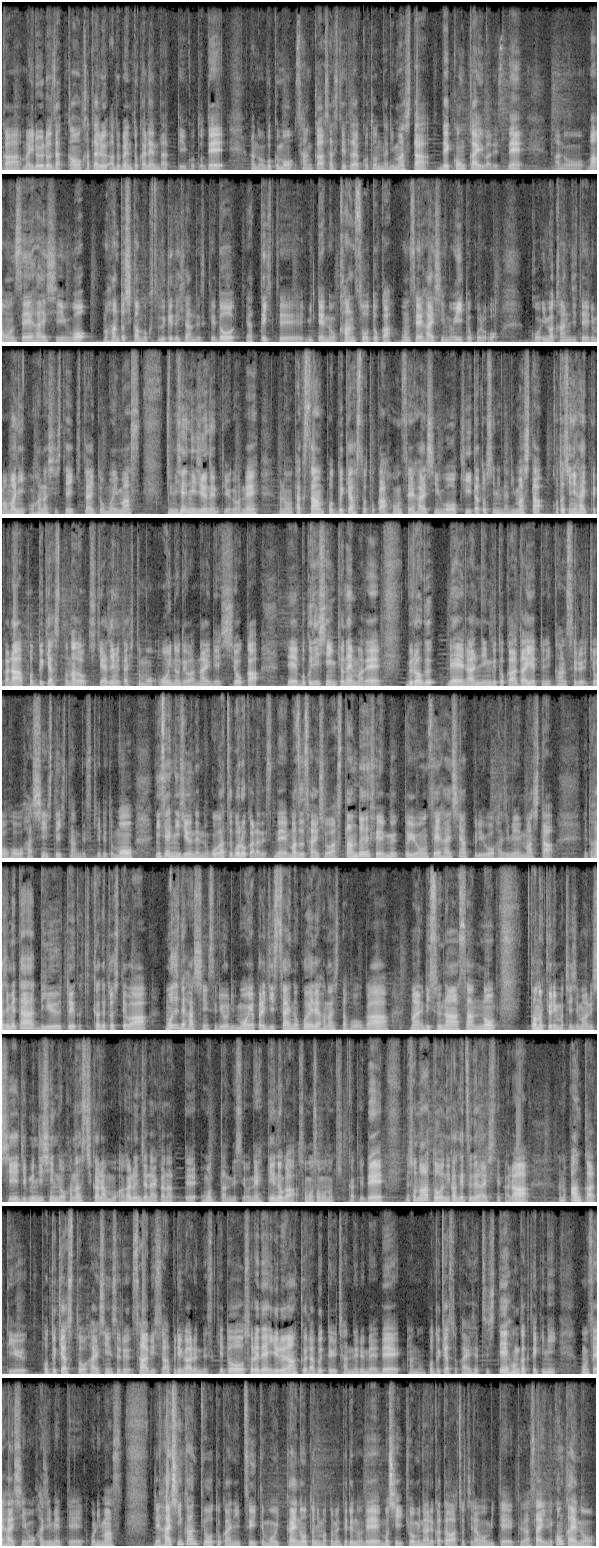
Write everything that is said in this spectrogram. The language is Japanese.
が、いろいろ雑感を語るアドベントカレンダーっていうことで、あの、僕も参加させていただくことになりました。で、今回はですね、あの、まあ、音声配信を、まあ、半年間僕続けてきたんですけど、やってきてみての感想とか、音声配信のいいところを、こう、今感じているままにお話ししていきたいと思います。で2020年っていうのはね、あの、たくさんポッドキャストとか音声配信を聞いた年になりました。今年に入ってから、ポッドキャストなど聞き始めた人も多いのではないでしょうか。で、僕自身去年までブログでランニングとかダイエットに関する情報を発信してきたんですけれども、2020年の5月頃からですね、まず最初はスタンド FM という音声配信アプリを始めました。えっと、始めた理由というかきっかけとしては、文字で発信するよりも、やっぱり実際の声で話した方が、まあ、リスナーさんのとの距離も縮まるし、自分自身の話す力も上がるんじゃないかなって思ったんですよね。っていうのがそもそものきっかけで、でその後2ヶ月ぐらいしてから、あの、アンカーっていう、ポッドキャストを配信するサービス、アプリがあるんですけど、それでゆるランクラブというチャンネル名で、あの、ポッドキャスト開設して、本格的に音声配信を始めております。で、配信環境とかについてもう一回ノートにまとめてるので、もし興味のある方はそちらも見てください。で、今回の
